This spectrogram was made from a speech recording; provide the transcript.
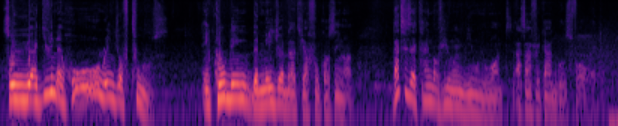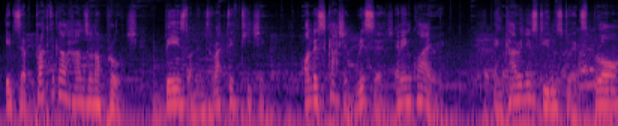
So you are given a whole range of tools, including the major that you are focusing on. That is the kind of human being we want as Africa goes forward. It's a practical hands-on approach based on interactive teaching, on discussion, research and inquiry encouraging students to explore,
